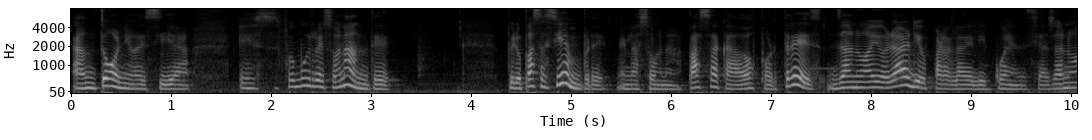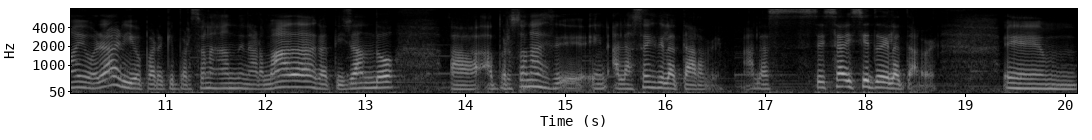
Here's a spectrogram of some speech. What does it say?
Antonio decía, fue muy resonante, pero pasa siempre en la zona, pasa cada dos por tres, ya no hay horarios para la delincuencia, ya no hay horarios para que personas anden armadas, gatillando a, personas a las 6 de la tarde, a las 6, 7 de la tarde. Em,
